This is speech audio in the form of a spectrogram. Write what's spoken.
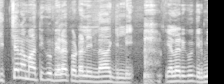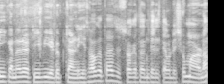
ಕಿಚ್ಚನ ಮಾತಿಗೂ ಬೆಲೆ ಕೊಡಲಿಲ್ಲ ಗಿಲ್ಲಿ. ಎಲ್ಲರಿಗೂ Girmi Kannada T V YouTube ಚಾನಲ್ಗೆ ಸ್ವಾಗತ. ಸುಸ್ವಾಗತ ಅಂತ ಹೇಳ್ತಾ ಶುರು ಮಾಡೋಣ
